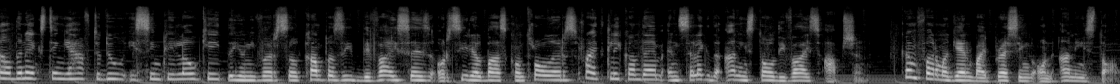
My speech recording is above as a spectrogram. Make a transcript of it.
Now the next thing you have to do is simply locate the universal composite devices or serial bus controllers, right click on them and select the uninstall device option. Confirm again by pressing on uninstall.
